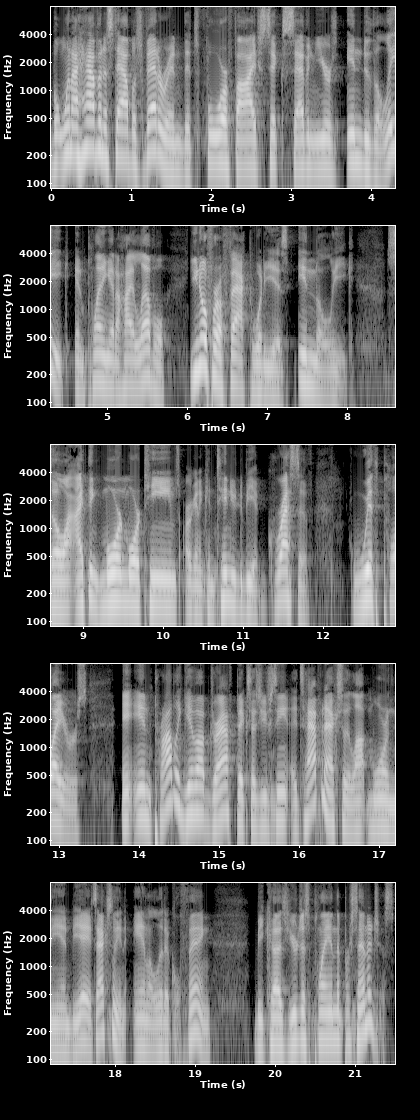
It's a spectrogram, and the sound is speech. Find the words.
But when I have an established veteran that's four, five, six, seven years into the league and playing at a high level, you know for a fact what he is in the league. So I think more and more teams are going to continue to be aggressive with players and, and, probably give up draft picks as you've seen. It's happened actually a lot more in the NBA. It's actually an analytical thing because you're just playing the percentages.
